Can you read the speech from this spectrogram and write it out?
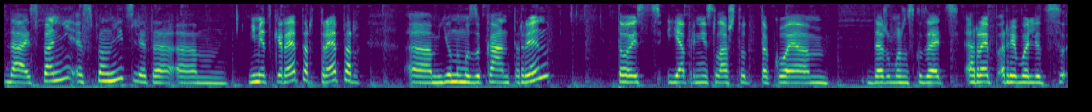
Да, исполни- исполнитель это эм, немецкий рэпер, трэпер, эм, юный музыкант Рин. То есть я принесла что-то такое, м, даже можно сказать, рэп-революция.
